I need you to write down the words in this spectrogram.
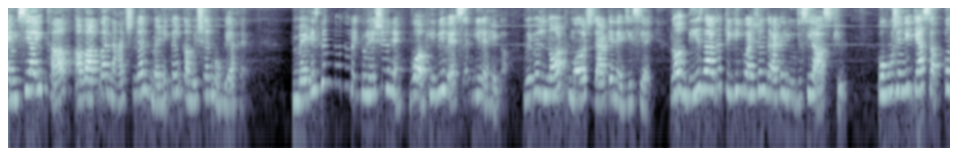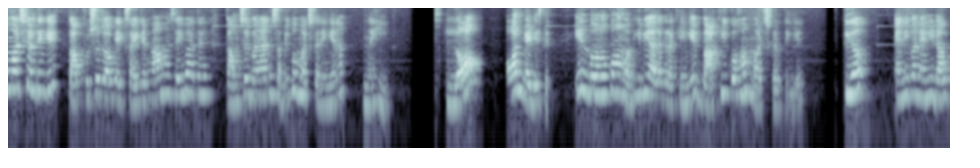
एमसीआई था, अब आपका नेशनल मेडिकल कमीशन हो गया है। मेडिसिन का जो रेगुलेशन है, वो अभी भी वैसा ही रहेगा। We will not merge that in HECI now these are the tricky question वो पूछेंगे, क्या सबको मर्ज कर देंगे? तो आप खुश हो जाओगे एक्साइटेड हाँ हाँ सही बात है। काउंसिल बना तो सभी को मर्ज करेंगे ना? नहीं। लॉ और मेडिसिन इन दोनों को हम अभी भी अलग रखेंगे, बाकी को हम मर्ज कर देंगे। Clear any one any doubt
